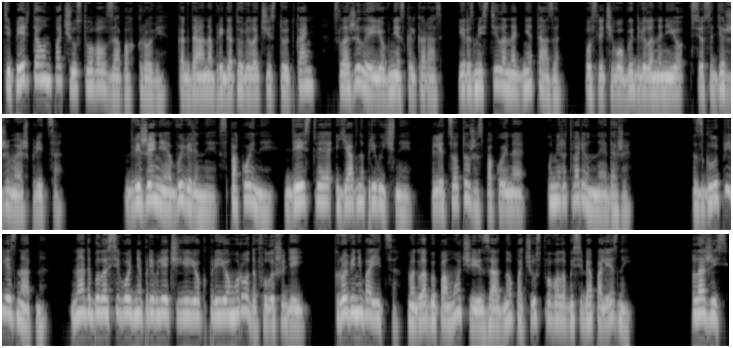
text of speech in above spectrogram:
Теперь-то он почувствовал запах крови, когда она приготовила чистую ткань, сложила ее в несколько раз и разместила на дне таза, после чего выдавила на нее все содержимое шприца. Движения выверенные, спокойные, действия явно привычные, лицо тоже спокойное, умиротворенное даже. Сглупили знатно. Надо было сегодня привлечь ее к приему родов у лошадей. Крови не боится, могла бы помочь и заодно почувствовала бы себя полезной. «Ложись»,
